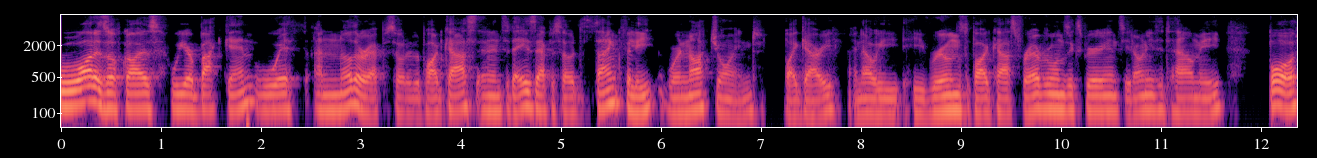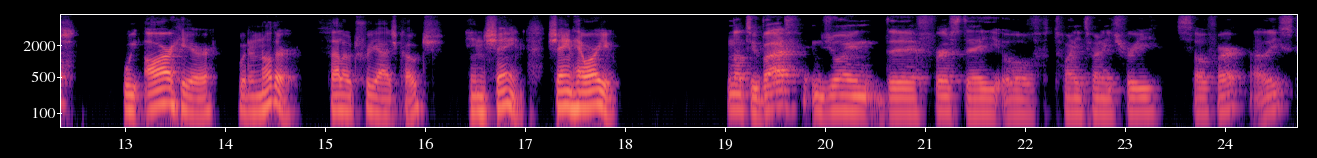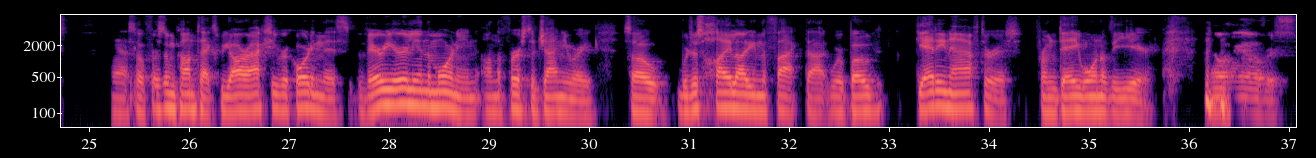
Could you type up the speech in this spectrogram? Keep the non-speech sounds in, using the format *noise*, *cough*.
What is up, guys? We are back again with another episode of the podcast. And in today's episode, thankfully, we're not joined by Gary. I know he he ruins the podcast for everyone's experience. You don't need to tell me, but we are here with another fellow triage coach in Shane. Shane, how are you? Not too bad. Enjoying the first day of 2023 so far, at least. Yeah, so for some context, we are actually recording this very early in the morning on the 1st of January. So we're just highlighting the fact that we're both getting after it from day one of the year. *laughs* No hangovers.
